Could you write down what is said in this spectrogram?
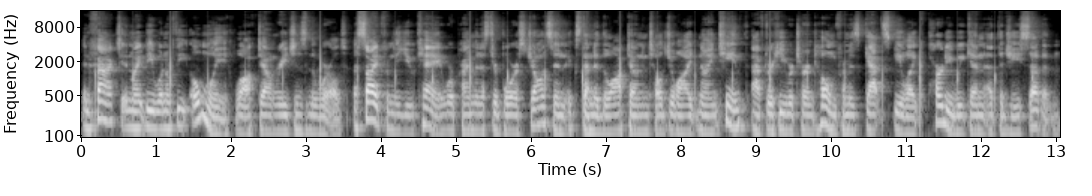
In fact, it might be one of the only lockdown regions in the world, aside from the UK, where Prime Minister Boris Johnson extended the lockdown until July 19th after he returned home from his Gatsby like party weekend at the G7.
